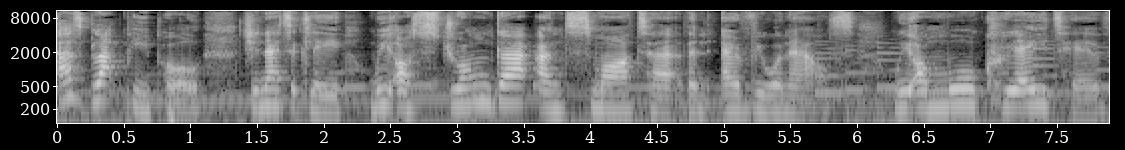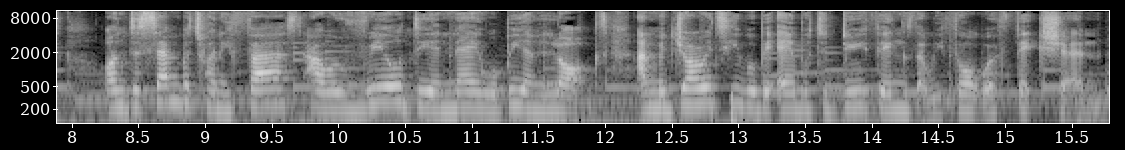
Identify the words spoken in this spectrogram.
As black people, genetically, we are stronger and smarter than everyone else. We are more creative, on December 21st, our real DNA will be unlocked and majority will be able to do things that we thought were fiction.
